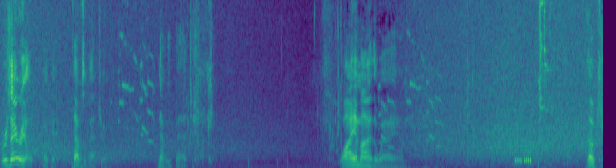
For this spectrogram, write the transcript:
Where's Ariel? Okay, that was a bad joke. That was a bad joke. Why am I the way I am? Okay.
